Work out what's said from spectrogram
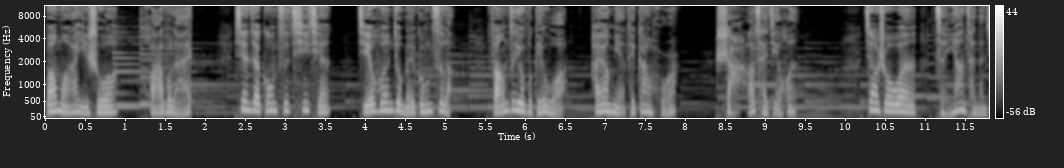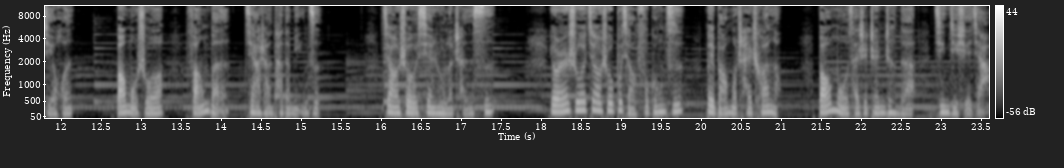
保姆阿姨说：“划不来，现在工资七千，结婚就没工资了，房子又不给我，还要免费干活。”傻了才结婚，教授问怎样才能结婚，保姆说房本加上他的名字，教授陷入了沉思。有人说教授不想付工资，被保姆拆穿了，保姆才是真正的经济学家。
